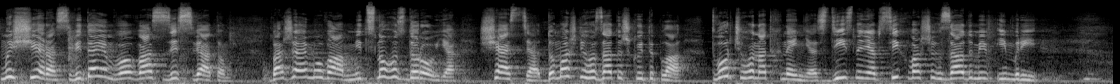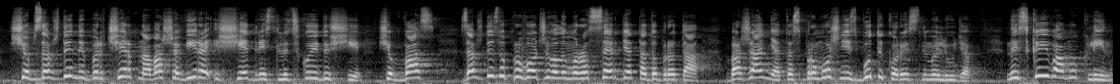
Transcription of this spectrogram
ми ще раз вітаємо вас зі святом. Бажаємо вам міцного здоров'я, щастя, домашнього затишку і тепла, творчого натхнення, здійснення всіх ваших задумів і мрій, щоб завжди не неперчерпна ваша віра і щедрість людської душі, щоб вас завжди супроводжували милосердя та доброта, бажання та спроможність бути корисними людям. Низький вам уклін,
